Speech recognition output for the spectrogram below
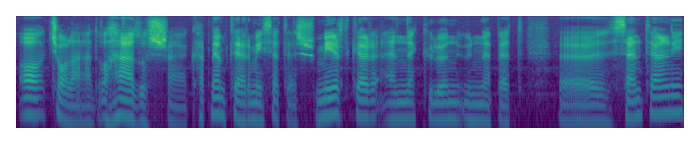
A család, a házasság, hát nem természetes. Miért kell ennek külön ünnepet e, szentelni,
